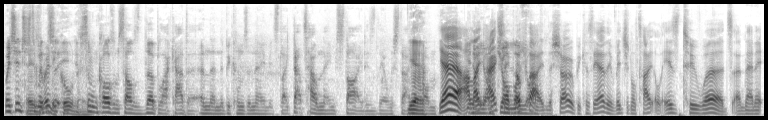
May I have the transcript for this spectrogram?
Which is interesting It's really cool if name. someone calls themselves the Blackadder and then it becomes a name. It's like that's how names started. Is they always start Yeah. from Yeah, I you know, like. I actually love your- that in the show because yeah, the original title is two words, and then it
